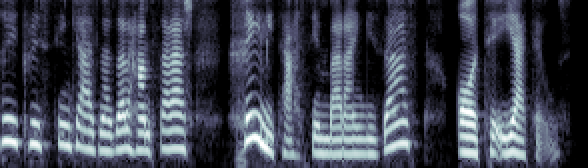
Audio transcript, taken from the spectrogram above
های کریستین که از نظر همسرش خیلی تحسین برانگیز است قاطعیت اوست.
